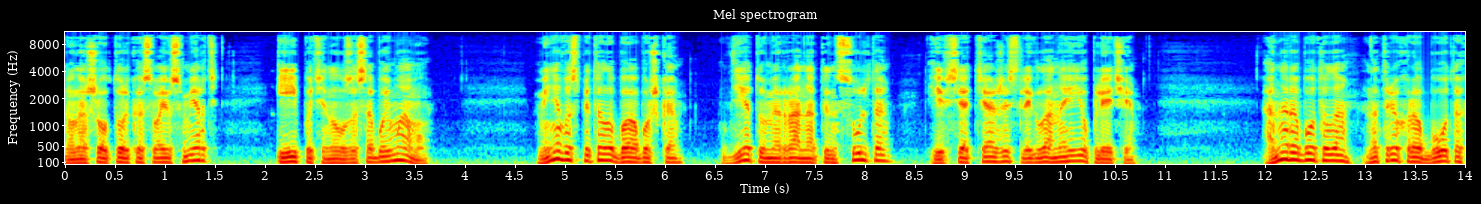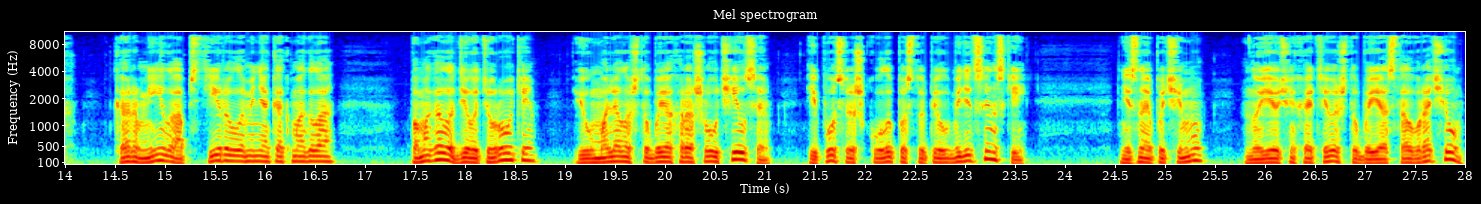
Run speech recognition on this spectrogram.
но нашел только свою смерть и потянул за собой маму. Меня воспитала бабушка, дед умер рано от инсульта, и вся тяжесть легла на ее плечи. Она работала на трех работах, кормила, обстирывала меня как могла, помогала делать уроки и умоляла, чтобы я хорошо учился и после школы поступил в медицинский. Не знаю почему, но ей очень хотелось, чтобы я стал врачом,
